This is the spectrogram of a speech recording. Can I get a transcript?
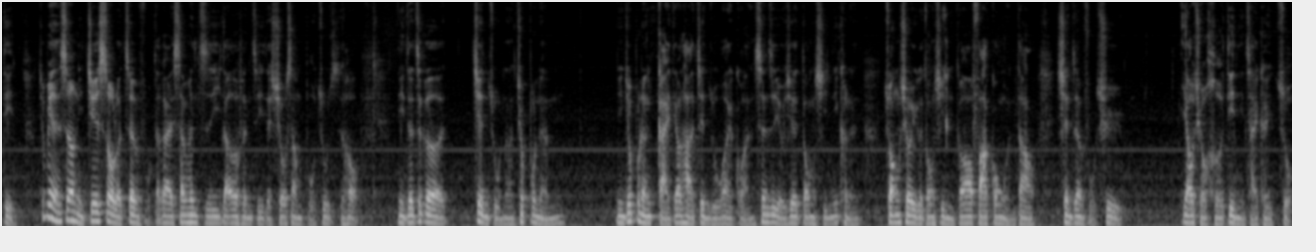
定，就变成是你接受了政府大概三分之一到二分之一的修缮补助之后，你的这个建筑呢就不能，你就不能改掉它的建筑外观，甚至有一些东西你可能装修一个东西，你都要发公文到县政府去要求核定，你才可以做，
